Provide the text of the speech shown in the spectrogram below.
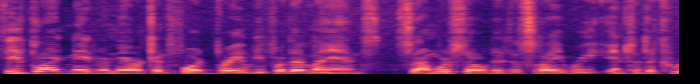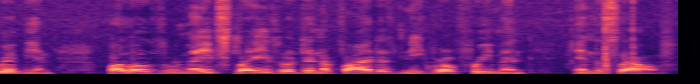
These black Native Americans fought bravely for their lands. Some were sold into slavery into the Caribbean, while others were made slaves or identified as Negro freemen in the South.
